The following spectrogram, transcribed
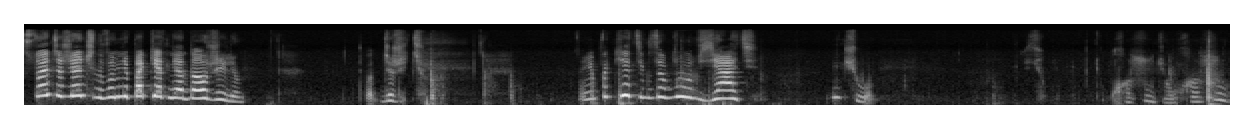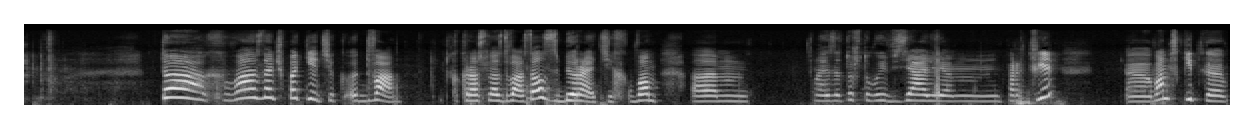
Стойте, женщина, вы мне пакет не одолжили. Вот, держите. Я пакетик забыла взять. Ничего ухожу, я ухожу. Так, вам, значит, пакетик э, два. Как раз у нас два осталось, забирайте их. Вам эм, за то, что вы взяли эм, портфель, э, вам скидка,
